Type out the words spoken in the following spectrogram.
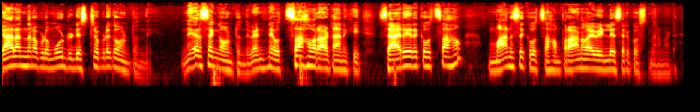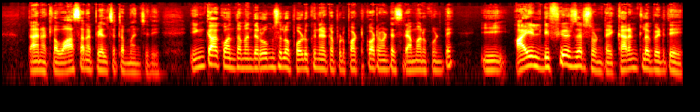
గాలి అందినప్పుడు మూడ్ డిస్టర్బ్డ్గా ఉంటుంది. నీరసంగా ఉంటుంది. వెంటనే ఉత్సాహం రావడానికి శారీరక ఉత్సాహం మానసిక ఉత్సాహం ప్రాణవాయు వెళ్ళేసరికి వస్తుందన్నమాట. దాని అట్లా వాసన పీల్చటం మంచిది. ఇంకా కొంతమంది రూమ్స్లో పడుకునేటప్పుడు పట్టుకోవటం అంటే శ్రమ అనుకుంటే ఈ ఆయిల్ డిఫ్యూజర్స్ ఉంటాయి. కరెంట్లో పెడితే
